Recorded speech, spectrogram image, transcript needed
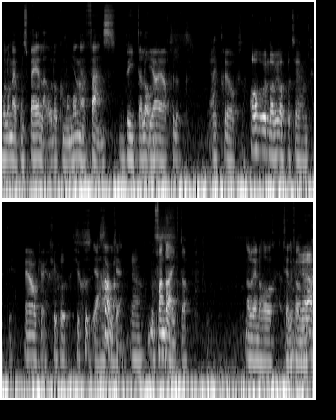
håller med på en spelare och då kommer många fans byta lag. Ja, ja absolut. Ja. Det tror jag också. Avrundar vi uppåt så är han 30. Ja, okej. 27. 27. Jaha, Salah. okej. Ja. Van Dijk då? När du ändå har telefonen Ja.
